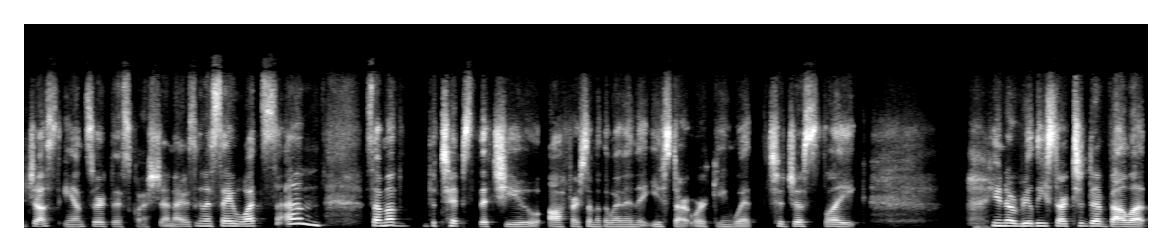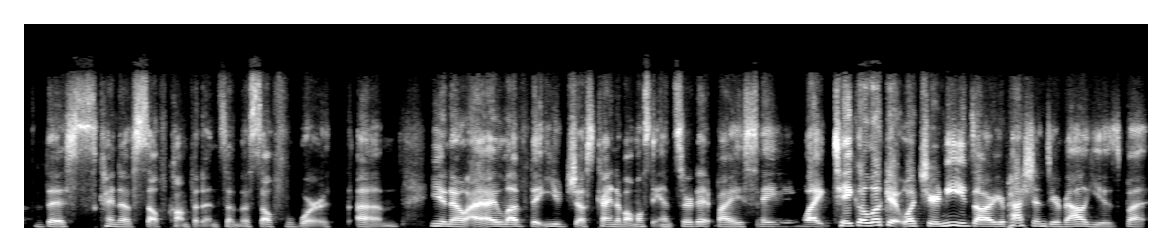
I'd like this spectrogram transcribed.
just answered this question. I was going to say, what's um, some of the tips that you offer some of the women that you start working with to just like you know really start to develop this kind of self-confidence and the self-worth. Um you know I, I, love that you just kind of almost answered it by saying like take a look at what your needs are your passions your values. But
